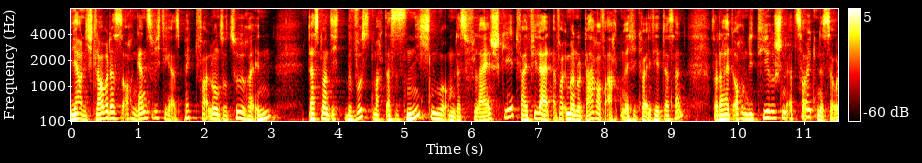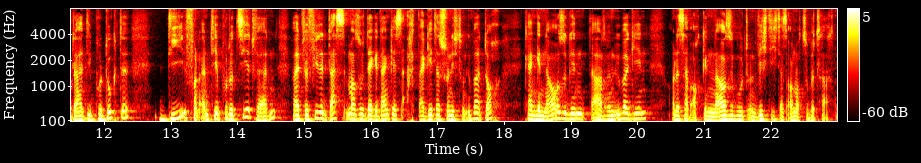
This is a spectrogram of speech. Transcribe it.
Ja, und ich glaube, das ist auch ein ganz wichtiger Aspekt für alle unsere ZuhörerInnen, dass man sich bewusst macht, dass es nicht nur um das Fleisch geht, weil viele halt einfach immer nur darauf achten, welche Qualität das hat, sondern halt auch um die tierischen Erzeugnisse oder halt die Produkte, die von einem Tier produziert werden, weil für viele das immer so der Gedanke ist, ach, da geht das schon nicht drin über, doch, kann genauso darin übergehen und deshalb auch genauso gut und wichtig, das auch noch zu betrachten.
